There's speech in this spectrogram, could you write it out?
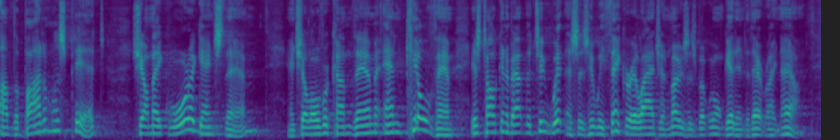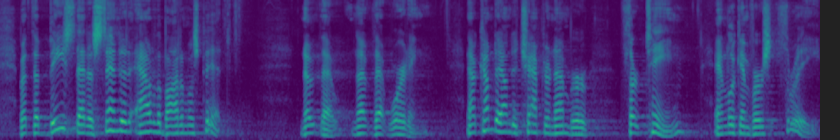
of the bottomless pit shall make war against them and shall overcome them and kill them is talking about the two witnesses who we think are Elijah and Moses, but we won't get into that right now. But the beast that ascended out of the bottomless pit. Note that, note that wording. Now come down to chapter number 13 and look in verse 3.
